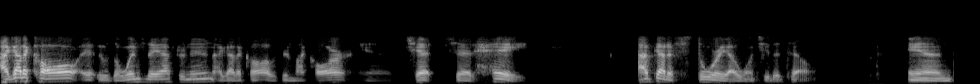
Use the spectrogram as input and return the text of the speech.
I, got a call. It was a Wednesday afternoon. I got a call. I was in my car, and Chet said, "Hey, I've got a story I want you to tell." And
